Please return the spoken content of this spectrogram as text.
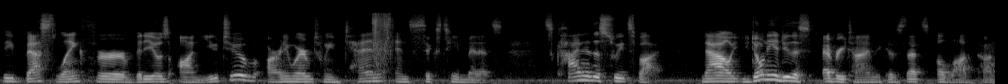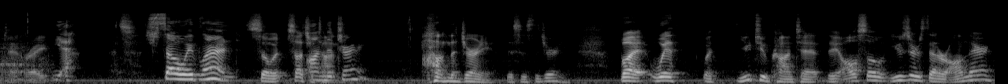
the best length for videos on YouTube are anywhere between 10 and 16 minutes. It's kind of the sweet spot. Now, you don't need to do this every time because that's a lot of content, right? Yeah. That's so we've learned. So it's such a on the journey. On the journey. This is the journey. But with with YouTube content, they also users that are on there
